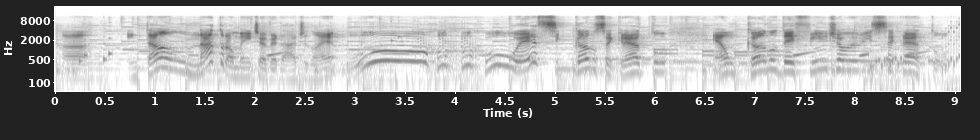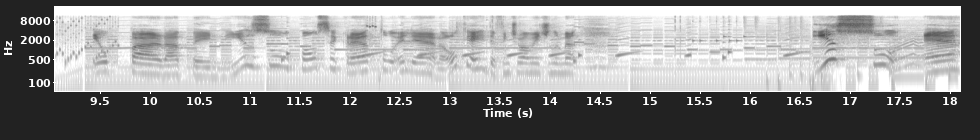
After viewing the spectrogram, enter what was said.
Uh, então, naturalmente é verdade, não é? Uh, uh, uh, uh, esse cano secreto é um cano definitivamente secreto. Eu parabenizo o quão secreto ele era. Ok, definitivamente no meu... Isso é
